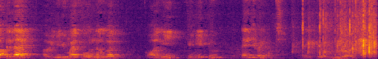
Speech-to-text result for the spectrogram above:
after that, I will give you my phone number. Call me if you need to. Thank you very much. Thank you. Good.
